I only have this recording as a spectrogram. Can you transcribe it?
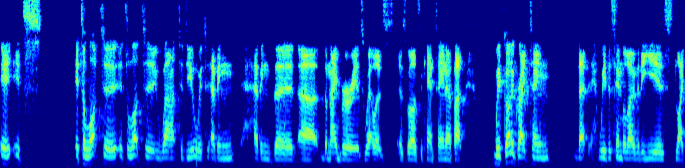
it it's it's a lot to it's a lot to uh, to deal with having having the uh, the main brewery as well as as well as the cantina. But we've got a great team that we've assembled over the years. Like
